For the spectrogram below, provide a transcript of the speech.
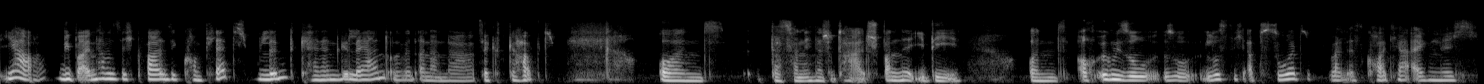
ja, die beiden haben sich quasi komplett blind kennengelernt und miteinander Sex gehabt. Und das fand ich eine total spannende Idee. Und auch irgendwie so, so lustig absurd, weil Escort ja eigentlich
